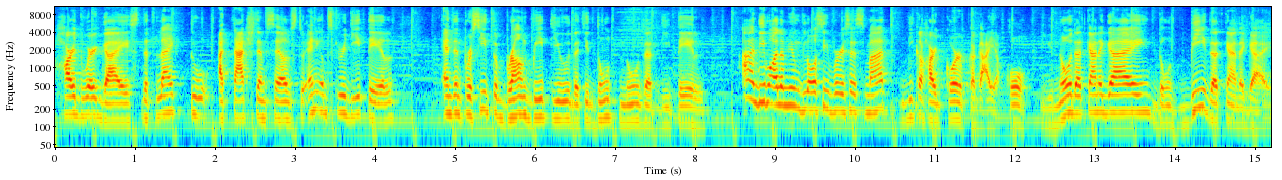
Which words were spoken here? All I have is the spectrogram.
hardware guys that like to attach themselves to any obscure detail and then proceed to brownbeat you that you don't know that detail. Ah, di mo alam yung glossy versus matte? Di ka hardcore kagaya ko. You know that kind of guy, don't be that kind of guy.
